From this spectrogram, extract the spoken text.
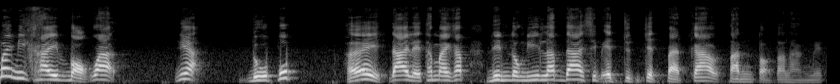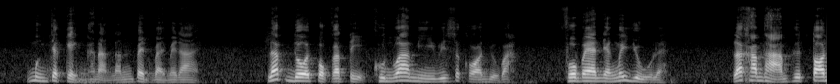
ไม่มีใครบอกว่าเนี่ยดูปุ๊บ เฮ้ย ได้เลยทำไมครับ ดินตรงนี้รับได้ 11.789 ตันต่อตารางเมตร มึงจะเก่งขนาดนั้นเป็นไปไม่ได้ แล้วโดยปกติคุณว่ามีวิศกรอยู่ปะโฟร์แมนยังไม่อยู่เลย แล้วคำถามคือตอน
